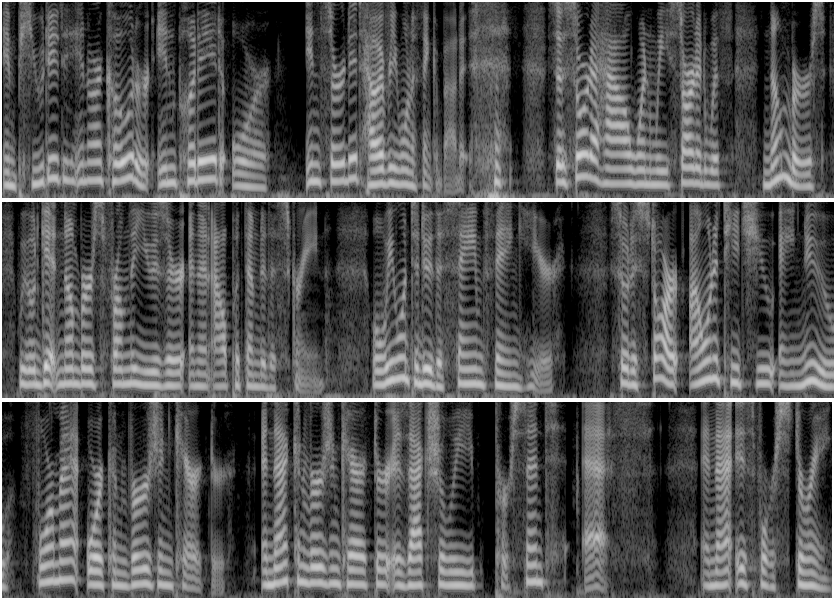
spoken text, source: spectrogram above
imputed in our code or inputted or inserted, however you want to think about it. so, sort of how when we started with numbers, we would get numbers from the user and then output them to the screen. Well, we want to do the same thing here. So, to start, I want to teach you a new format or conversion character. And that conversion character is actually percent %s, and that is for string.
